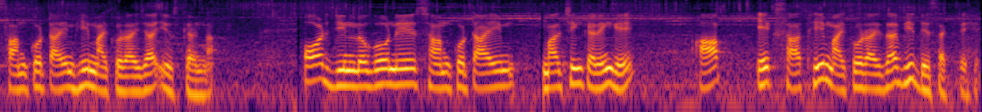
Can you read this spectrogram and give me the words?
शाम को टाइम ही माइक्रोराइजा यूज़ करना। और जिन लोगों ने शाम को टाइम माल्चिंग करेंगे, आप एक साथ ही माइक्रोराइज़ा भी दे सकते हैं।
